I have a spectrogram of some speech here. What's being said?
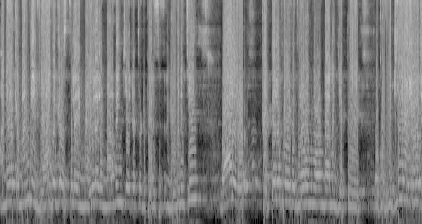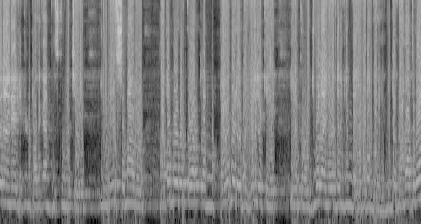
అనేక మంది వ్యాధిగ్రస్తులై మహిళలు మరణించేటటువంటి పరిస్థితిని గమనించి వారు కట్టెల పొయ్యికి దూరంగా ఉండాలని చెప్పి ఒక ఉజ్వల యోజన అనేటటువంటి పథకాన్ని తీసుకుని వచ్చి ఈ రోజు సుమారు పదమూడు కోట్ల పైబడి మహిళలకి ఈ యొక్క ఉజ్వల యోజన కింద ఇవ్వడం జరిగింది. అంటే దాదాపుగా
